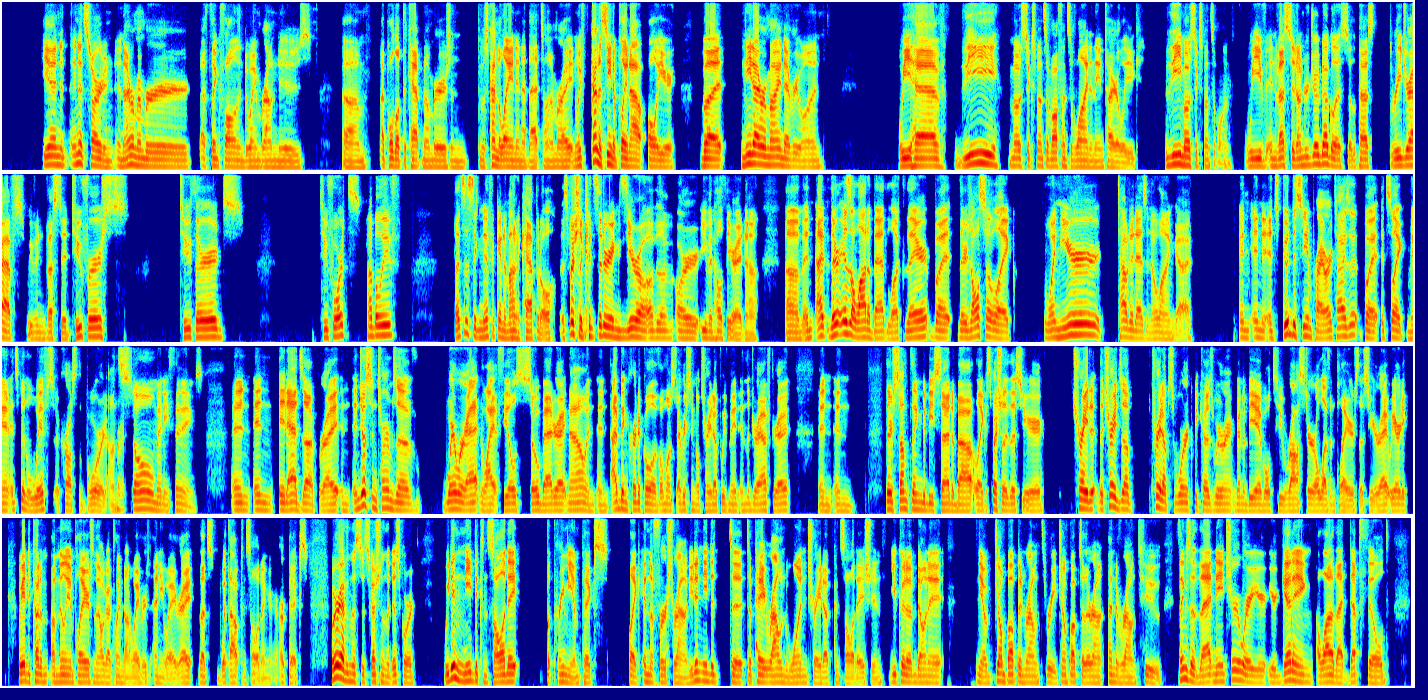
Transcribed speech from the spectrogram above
Yeah, and and it's hard. And and I remember I think following Duane Brown news um, I pulled up the cap numbers and was kind of laying in at that time, right? And we've kind of seen it playing out all year. But need I remind everyone, we have the most expensive offensive line in the entire league. The most expensive line. We've invested under Joe Douglas. So the past three drafts, we've invested two firsts, two thirds, two fourths, I believe that's a significant amount of capital, especially considering zero of them are even healthy right now. Um, and I, there is a lot of bad luck there, but there's also like when you're touted as an O line guy, and and it's good to see him prioritize it, but it's like man, it's been whiffs across the board on right. so many things, and and it adds up, right? And and just in terms of where we're at and why it feels so bad right now. And and I've been critical of almost every single trade up we've made in the draft, right? And and there's something to be said about like especially this year, trade the trades up trade ups work because we weren't going to be able to roster 11 players this year, right? We already we had to cut a, a, million players and they all got claimed on waivers anyway, right? That's without consolidating our, our picks. We were having this discussion in the Discord. We didn't need to consolidate the premium picks like in the first round. You didn't need to to to pay round one trade up consolidation. You could have done it, you know, jump up in round three, jump up to the round end of round two, things of that nature, where you're you're getting a lot of that depth filled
